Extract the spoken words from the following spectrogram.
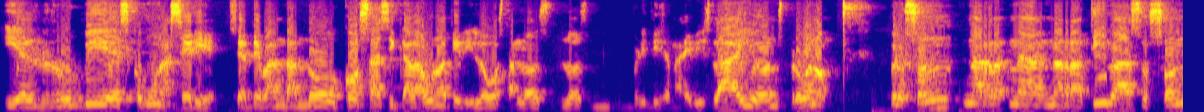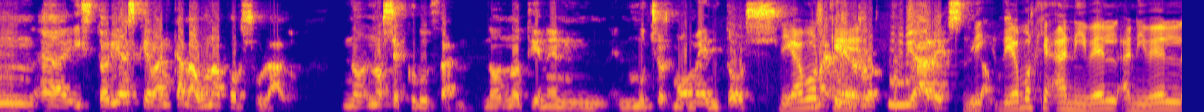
y el rugby es como una serie. O sea, te van dando cosas y cada uno tiene, y luego están los, los British and Irish Lions, pero bueno, pero son narrativas o son eh, historias que van cada una por su lado. No, no se cruzan, no, no tienen en muchos momentos digamos que los mundiales. Digamos. que a nivel, a nivel,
